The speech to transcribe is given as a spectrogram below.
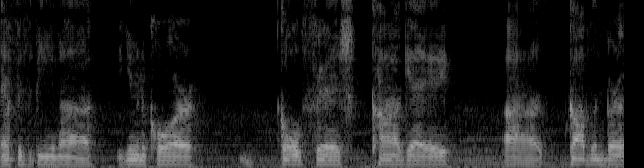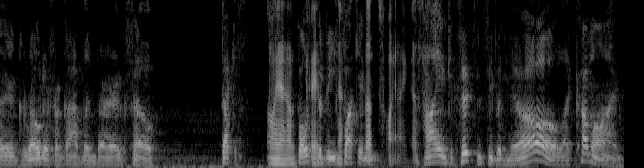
Amphisbaena, Unicorn, Goldfish, Kage, uh, Goblinberg, Rotor for Goblinberg. So this is Oh yeah, supposed okay. to be yeah, fucking That's fine, I guess. high in consistency, but no, like come on.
